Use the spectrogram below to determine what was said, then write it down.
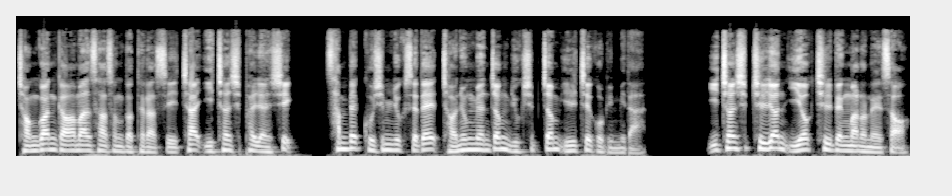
정관 가와만 사성더 테라스 2차 2018년식 396세대 전용 면적 60.1제곱입니다. 2017년 2억 700만 원에서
